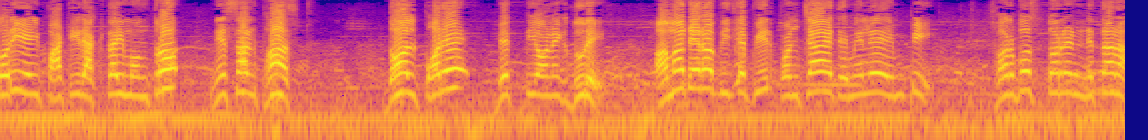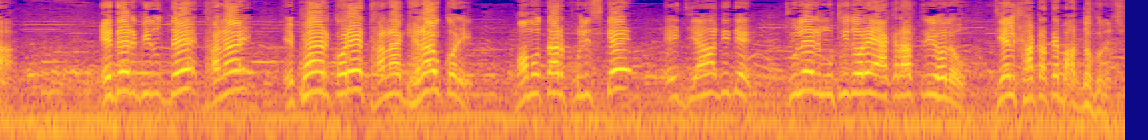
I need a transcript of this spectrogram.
করি, এই পার্টির একটাই মন্ত্র, নেশন ফার্স্ট দল পরে, ব্যক্তি অনেক দূরে। আমাদেরও বিজেপির পঞ্চায়েত এমএলএ, এমপি, সর্বস্তরের নেতারা এদের বিরুদ্ধে থানায় এফআইআর করে, থানা ঘেরাও করে মমতার পুলিশকে এই জেহাদিদের চুলের মুঠি ধরে এক রাত্রি হলেও জেল খাটাতে বাধ্য করেছে।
